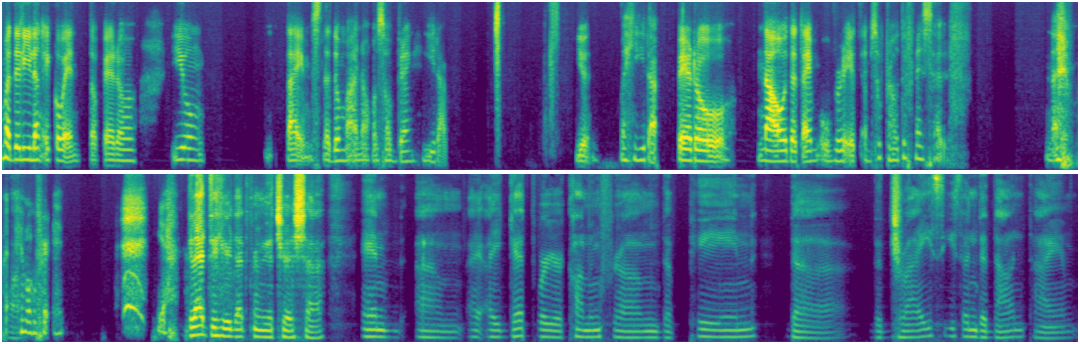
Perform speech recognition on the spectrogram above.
Madali lang ikwento. Pero, yung times na dumaan ako sobrang hirap. Yun, mahirap. Pero now that I'm over it, I'm so proud of myself. Na I'm, wow. I'm over it. yeah. Glad to hear that from you, Trisha. And um, I, I get where you're coming from, the pain, the the dry season, the downtime.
